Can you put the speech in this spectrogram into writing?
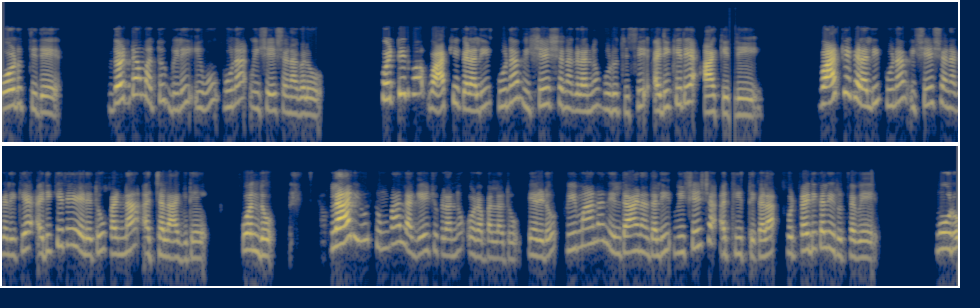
ಓಡುತ್ತಿದೆ. ದೊಡ್ಡ ಮತ್ತು ಬಿಳಿ, ಇವು ಗುಣ ವಿಶೇಷಣಗಳು. ಕೊಟ್ಟಿರುವ ವಾಕ್ಯಗಳಲ್ಲಿ ಗುಣ ವಿಶೇಷಣಗಳನ್ನು ಗುರುತಿಸಿ ಅಡಿಕೆರೆ ಹಾಕಿರಿ. ವಾಕ್ಯಗಳಲ್ಲಿ ಗುಣ ವಿಶೇಷಣಗಳಿಗೆ ಅಡಿಕೆರೆ ಎಳೆದು ಬಣ್ಣ ಹಚ್ಚಲಾಗಿದೆ. ಒಂದು ಲಾರಿಯು ತುಂಬಾ ಲಗೇಜುಗಳನ್ನು ಹೊರಬಲ್ಲದು. ಎರಡು, ವಿಮಾನ ನಿಲ್ದಾಣದಲ್ಲಿ ವಿಶೇಷ ಅತಿಥಿಗಳ ಕೊಠಡಿಗಳಿರುತ್ತವೆ. ಮೂರು,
